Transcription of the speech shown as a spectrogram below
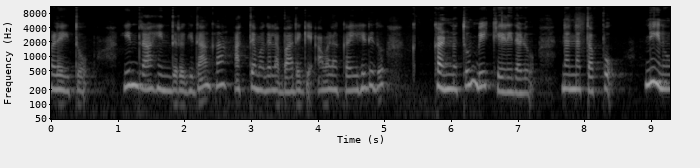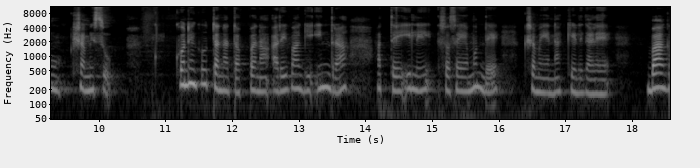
ಹೊಳೆಯಿತು. ಇಂದ್ರ ಹಿಂದಿರುಗಿದಾಗ ಅತ್ತೆ ಮೊದಲ ಬಾರಿಗೆ ಅವಳ ಕೈ ಹಿಡಿದು ಕಣ್ಣು ತುಂಬಿ ಕೇಳಿದಳು. ನನ್ನ ತಪ್ಪು. ನೀನು ಕ್ಷಮಿಸು. ಕೊನೆಗೂ ತನ್ನ ತಪ್ಪನ ಅರಿವಾಗಿ ಇಂದ್ರ ಅತ್ತೆ ಇಲ್ಲಿ ಸೊಸೆಯ ಮುಂದೆ ಕ್ಷಮೆಯನ್ನು ಕೇಳಿದಳೆ. ಭಾಗ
